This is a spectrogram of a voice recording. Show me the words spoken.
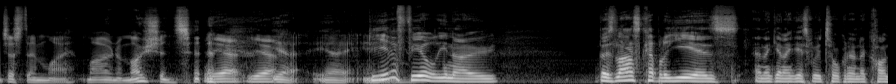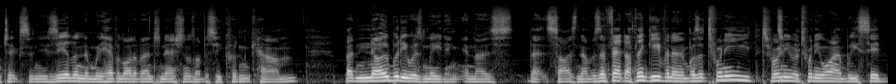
just in my my own emotions. yeah, yeah. yeah, yeah. Do you ever feel, you know, those last couple of years, and again, I guess we're talking in a context of New Zealand, and we have a lot of internationals obviously couldn't come, but nobody was meeting in those that size numbers. In fact, I think even in was it twenty twenty or twenty one, we said.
